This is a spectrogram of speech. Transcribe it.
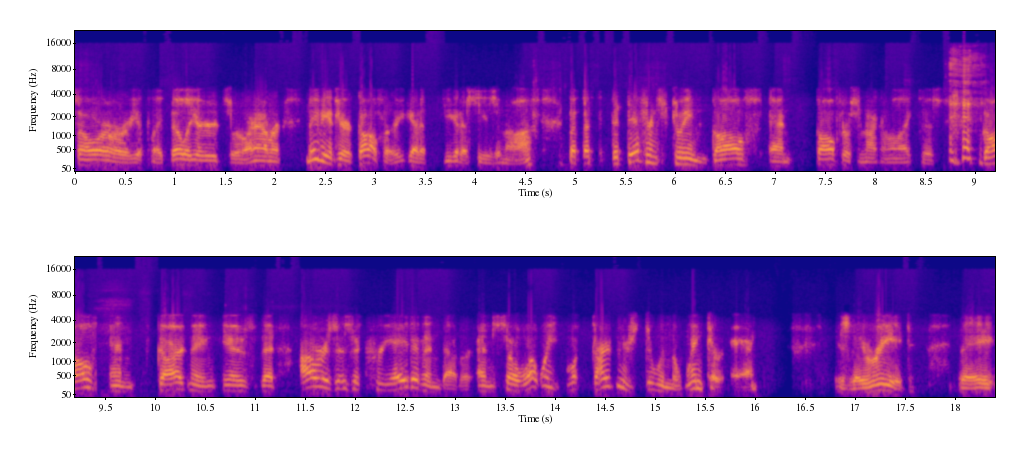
sewer or you play billiards or whatever, maybe if you're a golfer, you get a you get a season off. But the the difference between golf and golfers are not going to like this. golf and gardening is that ours is a creative endeavor, and so what we what gardeners do in the winter, and is they read, they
